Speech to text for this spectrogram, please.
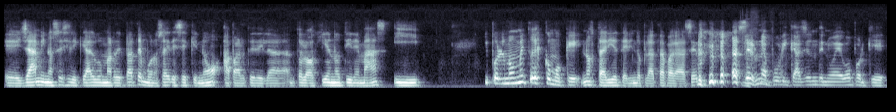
eh, Yami, no sé si le queda algo más de Plata, en Buenos Aires sé que no, aparte de la antología no tiene más, y, y por el momento es como que no estaría teniendo plata para hacer, hacer una publicación de nuevo porque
